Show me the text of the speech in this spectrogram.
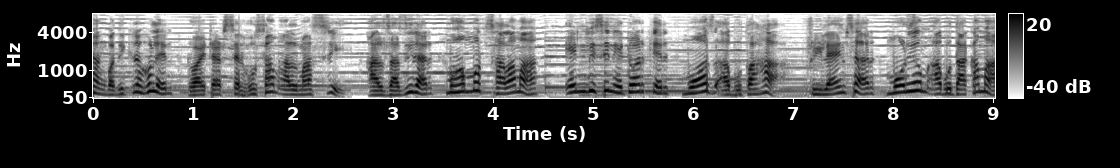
সাংবাদিকরা হলেন রয়টার্সের হোসাম আল মাসরি আল জাজিরার মোহাম্মদ সালামা, এনবিসি নেটওয়ার্কের মোয়াজ আবু তাহা, ফ্রিল্যান্সার মরিয়ম আবু দাকামা,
